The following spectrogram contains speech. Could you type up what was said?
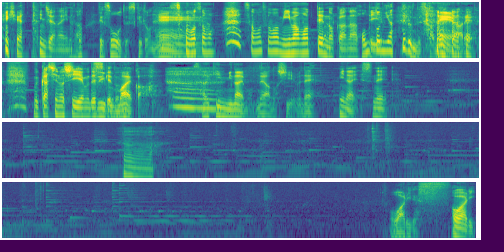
やってんじゃないやのってそうですけどね。そもそもそもそも見守ってんのかなって本当にいうやってるんですかねあれ。昔の CM ですけど。前か。最近見ないもんねあの CM ね。見ないですね。うん終わりです。終わり。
